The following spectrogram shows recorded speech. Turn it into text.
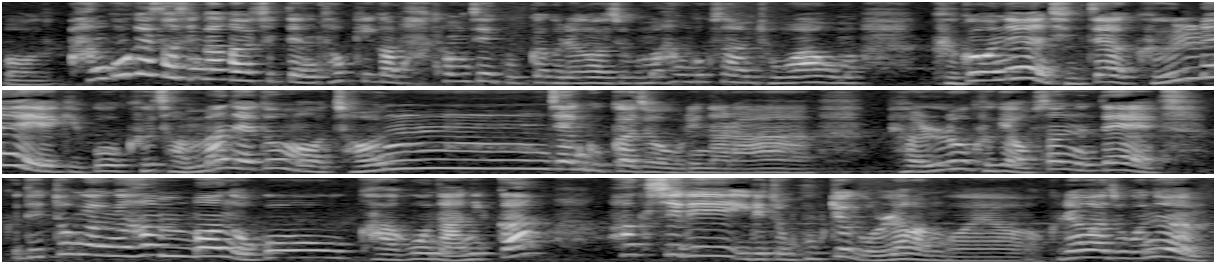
뭐 한국에서 생각하실 때는 터키가 막 형제 국가 그래가지고 뭐 한국 사람 좋아하고 뭐 그거는 진짜 근래 얘기고 그 전만 해도 뭐 전쟁 국가죠 우리나라 별로 그게 없었는데 그 대통령이 한 번 오고 가고 나니까 확실히 이게 좀 국격이 올라간 거예요. 그래가지고는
